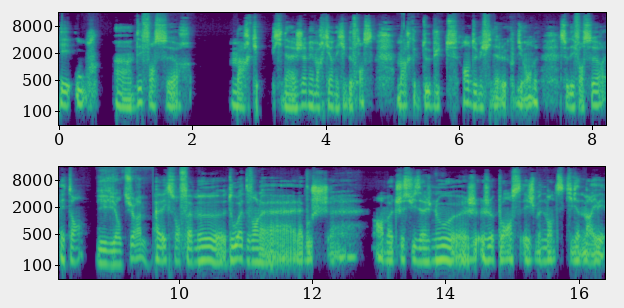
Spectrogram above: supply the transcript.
et où un défenseur marque, qui n'a jamais marqué en équipe de France, marque deux buts en demi-finale de Coupe du Monde, ce défenseur étant Lilian Thuram. avec son fameux doigt devant la, la bouche, euh, en mode je suis à genoux, euh, je, je pense et je me demande ce qui vient de m'arriver.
